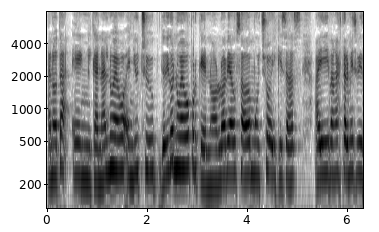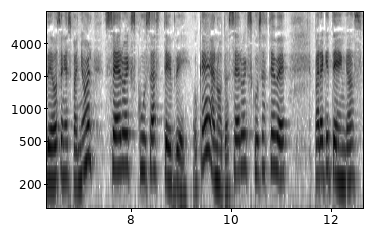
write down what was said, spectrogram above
Anota en mi canal nuevo en YouTube. Yo digo nuevo porque no lo había usado mucho y quizás ahí van a estar mis videos en español. Cero Excusas TV, ¿ok? Anota Cero Excusas TV para que tengas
